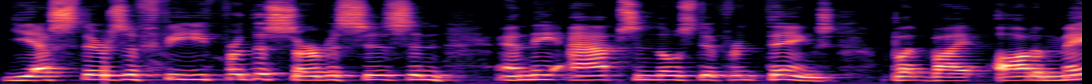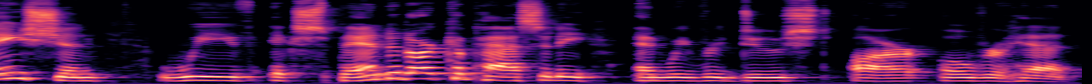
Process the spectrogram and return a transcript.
Yes there's a fee for the services and and the apps and those different things but by automation we've expanded our capacity and we've reduced our overhead.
